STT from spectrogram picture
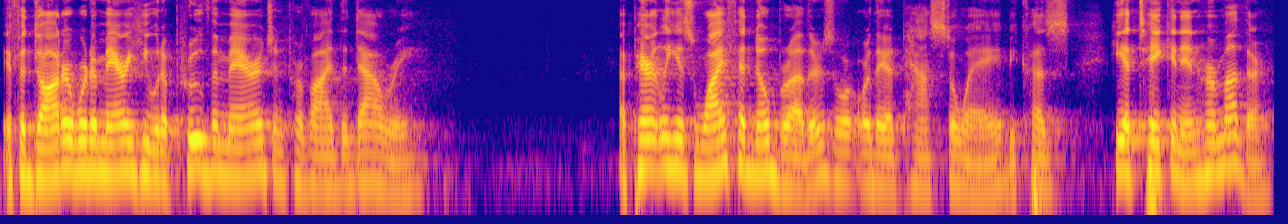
If a daughter were to marry, he would approve the marriage and provide the dowry. Apparently, his wife had no brothers, or, or they had passed away because he had taken in her mother.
